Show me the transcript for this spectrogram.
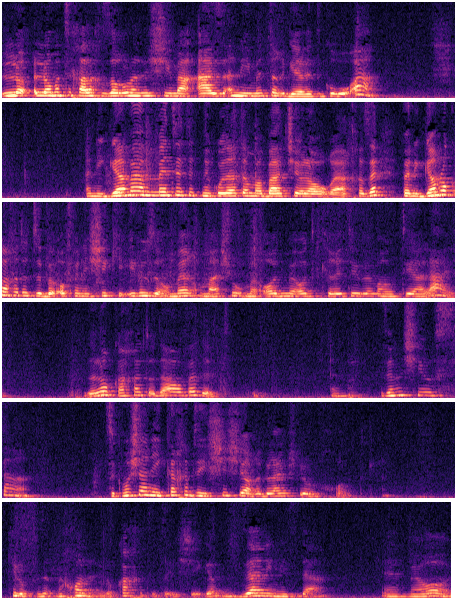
לא, לא מצליחה לחזור לנשימה, אז אני מתרגלת גרועה. אני גם מאמצת את נקודת המבט של האורח הזה, ואני גם לוקחת את זה באופן אישי, כאילו זה אומר משהו מאוד מאוד קריטי ומהותי עליי. זה לא, ככה התודעה עובדת. זה מה שהיא עושה. זה כמו שאני אקח את זה אישי שהרגליים שלי הולכות. כאילו, זה נכון, אני לוקחת את זה אישי, גם עם זה אני מזדהה, כן, מאוד.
